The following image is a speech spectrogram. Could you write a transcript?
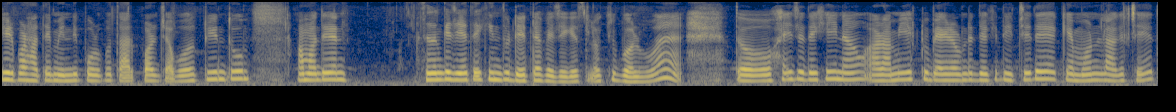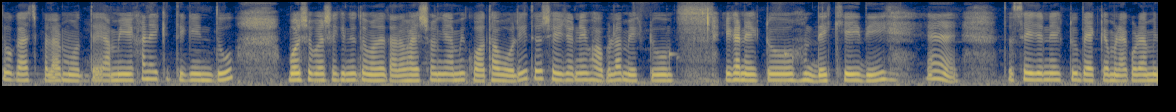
এরপর হাতে মেহেন্দি পরবো, তারপর যাব। কিন্তু আমাদের সেদিনকে যেতে কিন্তু ডেটটা বেজে গেছিল, কি বলব হ্যাঁ? তো এই যে দেখেই নাও, আর আমি একটু ব্যাকগ্রাউন্ডে দেখে দিচ্ছি যে কেমন লাগছে। তো গাছপালার মধ্যে আমি এখানে কিন্তু বসে বসে কিন্তু তোমাদের দাদাভাইয়ের সঙ্গে আমি কথা বলি। তো সেই জন্যই ভাবলাম একটু এখানে একটু দেখিয়েই দিই। হ্যাঁ? তো সেই জন্য একটু ব্যাক ক্যামেরা করে আমি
